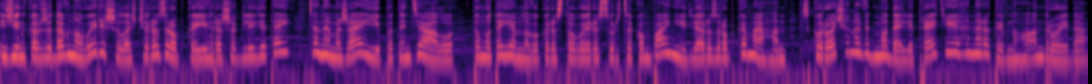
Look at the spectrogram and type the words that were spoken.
Жінка вже давно вирішила, що розробка іграшок для дітей це не межа її потенціалу, тому таємно використовує ресурси компанії для розробки Меган, скорочено від моделі третьої генеративного андроїда.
